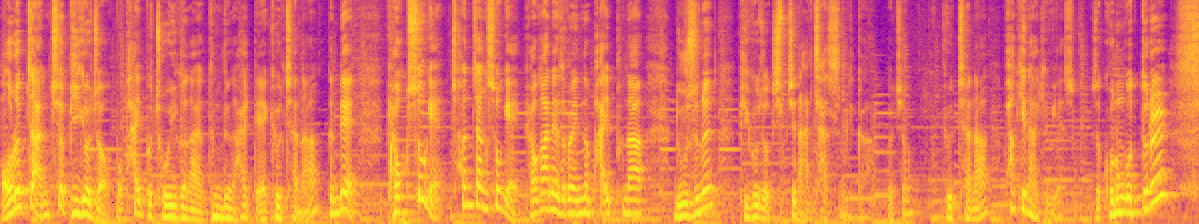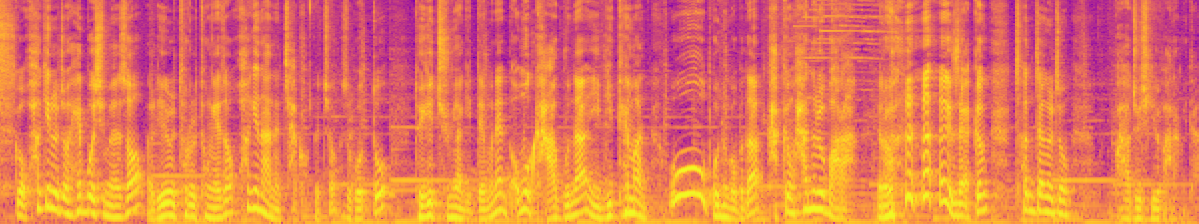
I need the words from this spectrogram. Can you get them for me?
어렵지 않죠 비교적. 뭐 파이프 조이거나 등등 할 때 교체나. 근데 벽 속에 천장 속에 벽 안에 들어있는 파이프나 누수는 비교적 쉽진 않지 않습니까? 그렇죠? 교차나 확인하기 위해서. 그래서 그런 것들을 그 확인을 좀 해보시면서 리얼토를 통해서 확인하는 작업. 그렇죠? 그래서 그것도 되게 중요하기 때문에 너무 가구나 이 밑에만 오 보는 것보다 가끔 하늘을 봐라. 여러분 그래서 가끔 천장을 좀 봐주시길 바랍니다.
